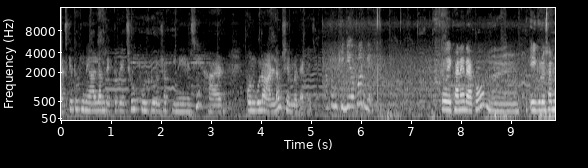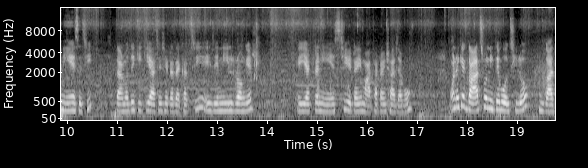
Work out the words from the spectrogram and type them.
আজকে তো কিনে আনলাম দেখতে পেয়েছ ফুল টুল ওইসব কিনে এনেছি। আর কোনগুলো আনলাম সেগুলো দেখা যায় এখন ভিডিও করবে? তো এখানে দেখো এইগুলো সব নিয়ে এসেছি। তার মধ্যে কি কি আছে সেটা দেখাচ্ছি। এই যে নীল রঙের এই একটা নিয়ে এসেছি এটাই মাথাটায় সাজাবো। অনেকে গাছও নিতে বলছিল। গাছ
